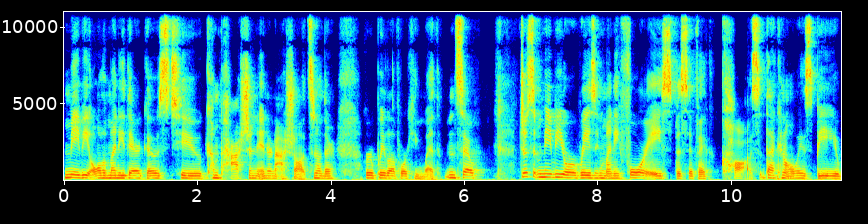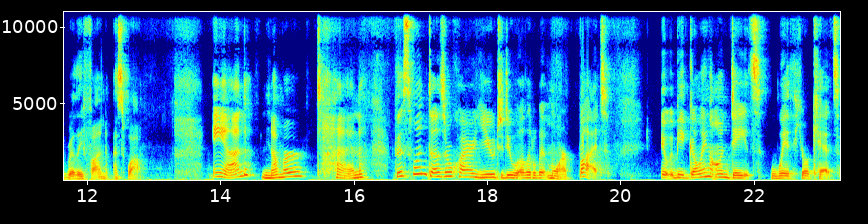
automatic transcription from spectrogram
maybe all the money there goes to Compassion International. It's another group we love working with. And so just maybe you're raising money for a specific cause. That can always be really fun as well. And number 10, this one does require you to do a little bit more, but it would be going on dates with your kids.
